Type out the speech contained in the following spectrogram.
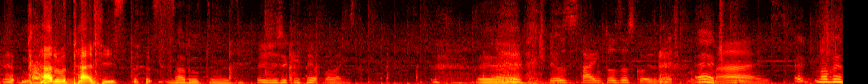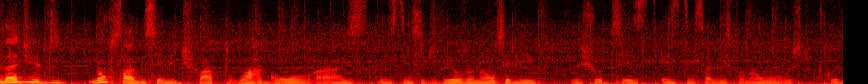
Narutalistas. Naruto mesmo. Eu juro que eu ia falar isso. É, É, Deus está em todas as coisas, né? Tipo, É, tipo, animais. é, na verdade, ele não sabe se ele de fato largou a ex- existência de Deus ou não, se ele deixou de ser ex- existencialista ou não, ou esse tipo de coisa.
